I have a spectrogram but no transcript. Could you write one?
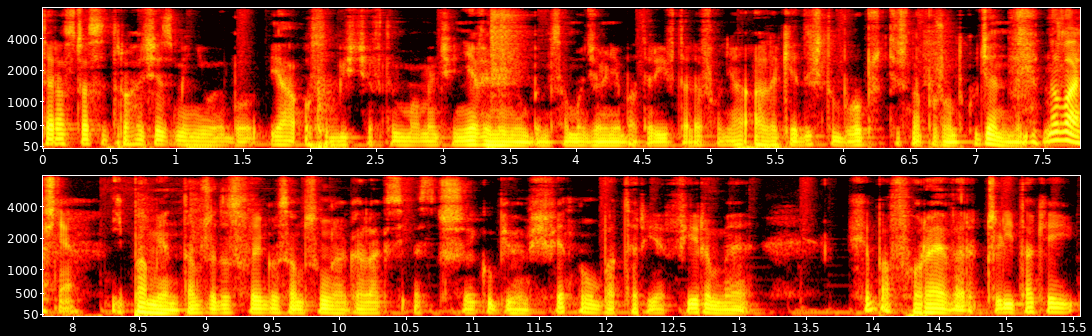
Teraz czasy trochę się zmieniły, bo ja osobiście w tym momencie nie wymieniłbym samodzielnie baterii w telefonie, ale kiedyś to było przecież na porządku dziennym. No właśnie. I pamiętam, że do swojego Samsunga Galaxy S3 kupiłem świetną baterię firmy chyba Forever, czyli takiej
